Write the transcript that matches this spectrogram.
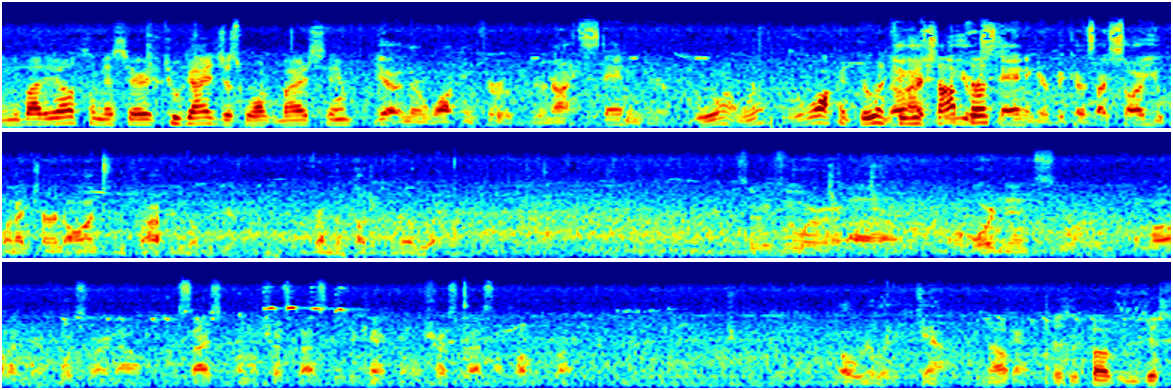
anybody else in this area? Two guys just walked by, same. Yeah, and they're walking through. They're not standing here. We weren't, we're, we're walking through until no, you actually, stopped you were us. standing here because I saw you when I turned onto the property over here from the public roadway. So is there uh, an ordinance or a law that you're enforcing right now besides criminal trespass? Because you can't criminal trespass on public property. Oh, really? You can't. No, Okay. this is public. You just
